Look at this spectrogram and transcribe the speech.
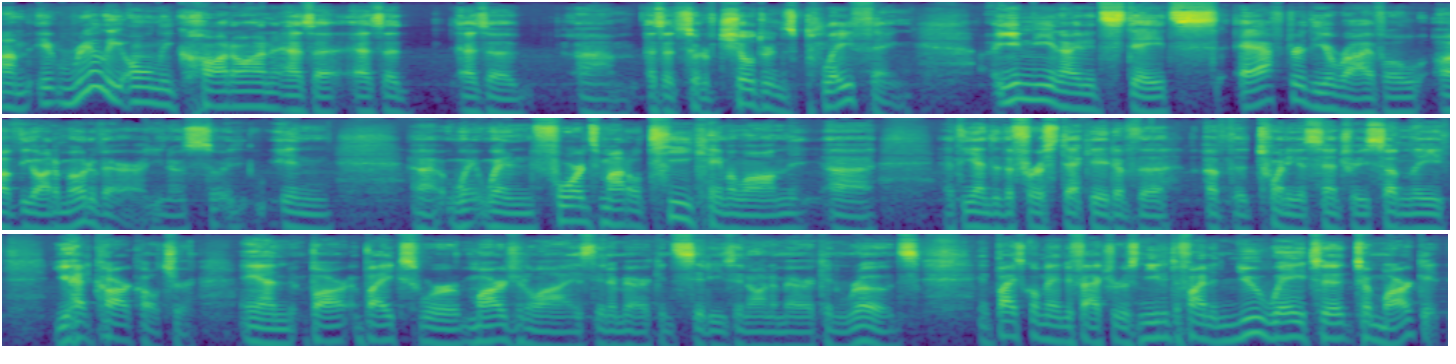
Um, it really only caught on as a as a as a um, as a sort of children's plaything in the United States after the arrival of the automotive era. You know, so in uh, when, when, Ford's Model T came along. Uh, at the end of the first decade of the of the 20th century, suddenly you had car culture, and bar, bikes were marginalized in American cities and on American roads. And bicycle manufacturers needed to find a new way to to market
